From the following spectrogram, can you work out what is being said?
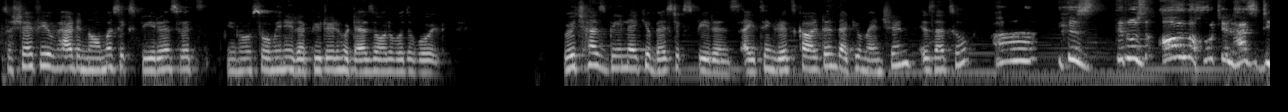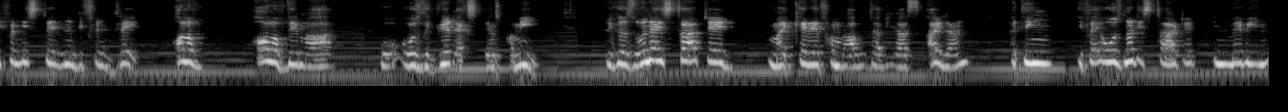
So, chef, you've had enormous experience with you know so many reputed hotels all over the world. Which has been like your best experience? I think Ritz Carlton that you mentioned. Is that so? Uh, because there was all the hotel has different history and a different grade. All of all of them are was the great experience for me. Because when I started my career from Abu Dhabi as island, I think if I was not started in maybe in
